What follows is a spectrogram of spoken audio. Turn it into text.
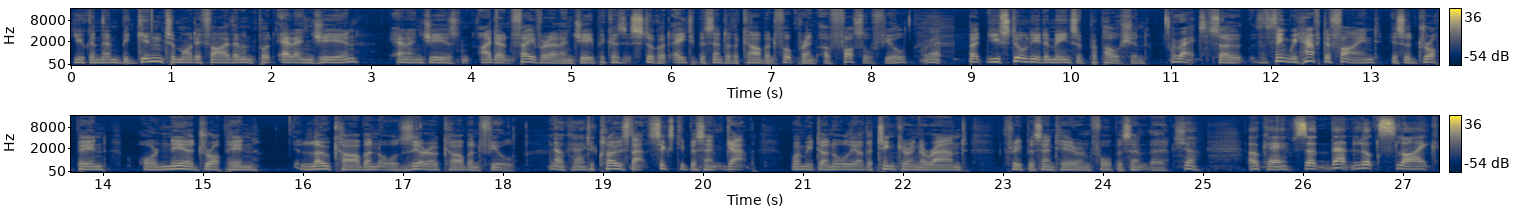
You can then begin to modify them and put LNG in. LNG is I don't favour LNG because it's still got eighty percent of the carbon footprint of fossil fuel. Right. But you still need a means of propulsion. Right. So the thing we have to find is a drop in or near drop in low carbon or zero carbon fuel Okay. to close that 60% gap when we've done all the other tinkering around 3% here and 4% there. Sure. Okay. So that looks like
